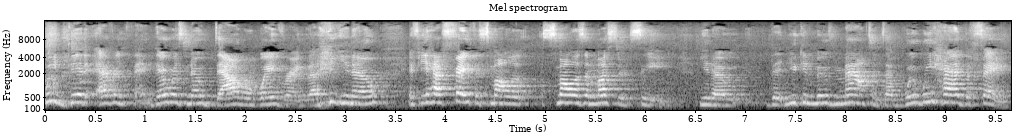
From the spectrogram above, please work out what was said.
we did everything. There was no doubt or wavering that you know, if you have faith as small small as a mustard seed, you know, that you can move mountains. And We, we had the faith.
